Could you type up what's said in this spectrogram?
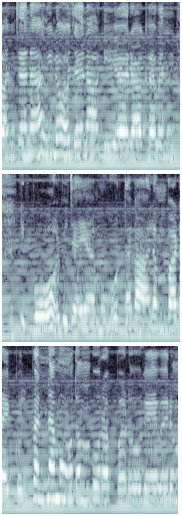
കഞ്ചന വിലോചനാകിയ രാഘവൻ. ഇപ്പോൾ വിജയ മുഹൂർത്തകാലം പടയ്ക്കുൽപ്പന്നമോദം പുറപ്പെടുകേവരും.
